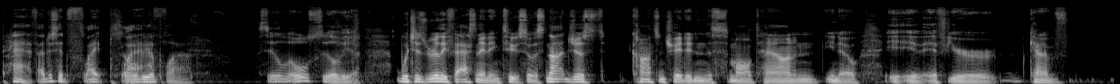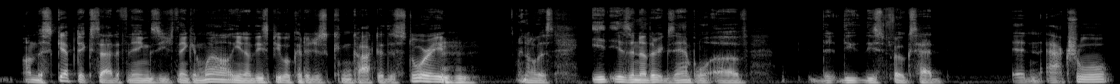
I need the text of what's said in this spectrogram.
path. I just said flight path. sylvia plath Sil- old Sylvia, which is really fascinating too. So it's not just concentrated in this small town, and you know, if, if you're kind of on the skeptic side of things, you're thinking, well, you know, these people could have just concocted this story mm-hmm. and all this. It is another example of th- th- these folks had an actual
